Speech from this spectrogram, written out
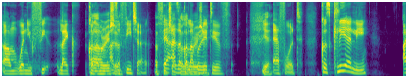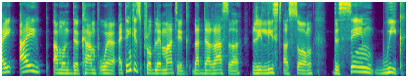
um, when you feel like um, Collaboration. as a feature, A feature yeah, as a collaborative yeah effort because clearly I I am on the camp where I think it's problematic that Darassa released a song the same week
